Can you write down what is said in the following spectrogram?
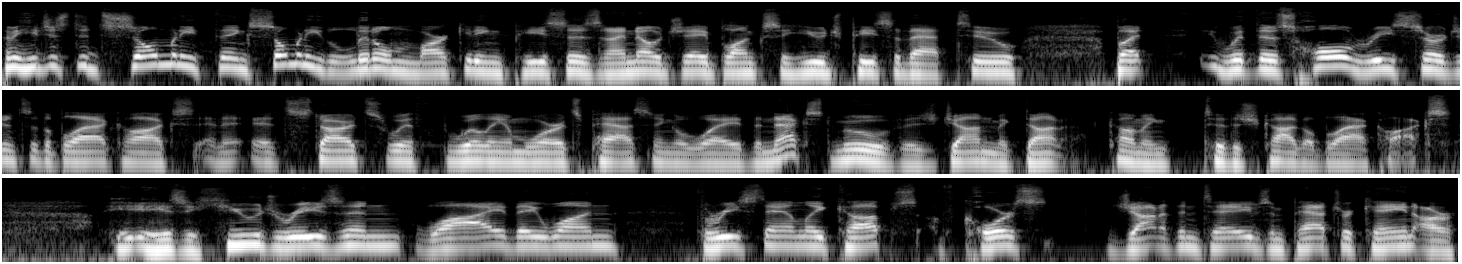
I mean, he just did so many things, so many little marketing pieces, and I know Jay Blunk's a huge piece of that too. But with this whole resurgence of the Blackhawks, and it, it, starts with William Wirtz passing away, the next move is John McDonough coming to the Chicago Blackhawks. He, he's a huge reason why they won three Stanley Cups. Of course, Jonathan Toews and Patrick Kane are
